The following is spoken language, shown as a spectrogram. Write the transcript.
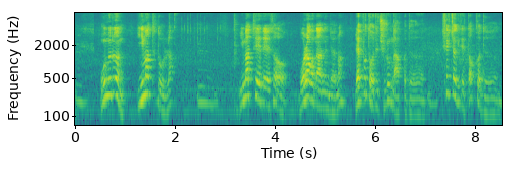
음. 오늘은 이마트도 올라. 음. 이마트에 대해서 뭐라고 나왔는지 아나? 레포트 어제 주룩 나왔거든. 실적 이제 떴거든. 음.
